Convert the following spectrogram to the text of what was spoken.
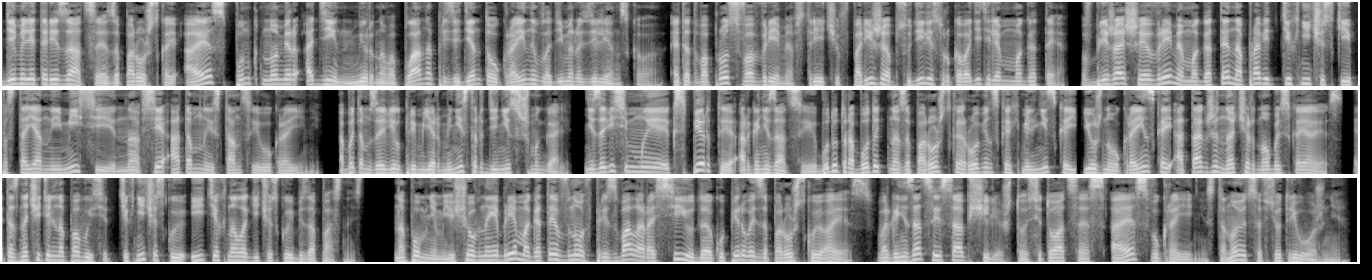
Демилитаризация Запорожской АЭС – пункт номер один мирного плана президента Украины Владимира Зеленского. Этот вопрос во время встречи в Париже обсудили с руководителем МАГАТЭ. В ближайшее время МАГАТЭ направит технические постоянные миссии на все атомные станции в Украине. Об этом заявил премьер-министр Денис Шмыгаль. Независимые эксперты организации будут работать на Запорожской, Ровенской, Хмельницкой, Южноукраинской, а также на Чернобыльской АЭС. Это значительно повысит техническую и технологическую безопасность. Напомним, еще в ноябре МАГАТЭ вновь призвала Россию деоккупировать Запорожскую АЭС. В организации сообщили, что ситуация с АЭС в Украине становится все тревожнее.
